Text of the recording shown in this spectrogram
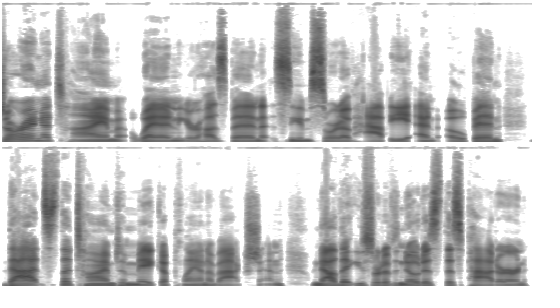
during a time when your husband seems sort of happy and open, that's the time to make a plan of action. Now that you sort of notice this pattern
